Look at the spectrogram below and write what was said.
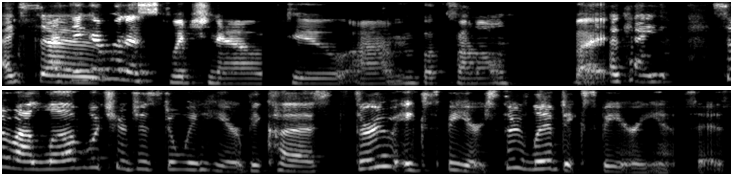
And so I think I'm going to switch now to um, BookFunnel. But okay, so I love what you're just doing here because through experience, through lived experiences,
